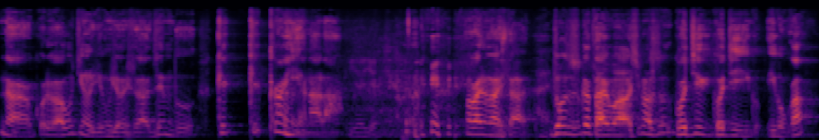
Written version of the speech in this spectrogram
なこれはうちの事務所の人は全部欠欠陥品やな。ないやいやい わかりました、どうですか？対話します？こっちこっち行こ行こうか？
